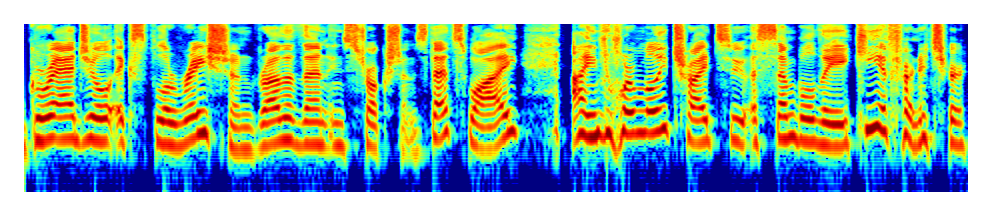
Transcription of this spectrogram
gradual exploration rather than instructions. That's why I normally try to assemble the IKEA furniture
